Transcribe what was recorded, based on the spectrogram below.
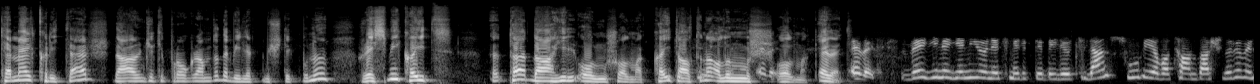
temel kriter daha önceki programda da belirtmiştik bunu resmi kayıt ta dahil olmuş olmak, kayıt altına alınmış evet. olmak. Evet. Evet. Ve yine yeni yönetmelikte belirtilen Suriye vatandaşları ve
